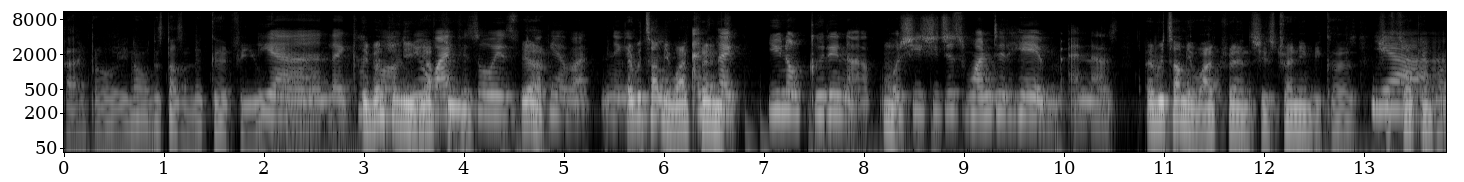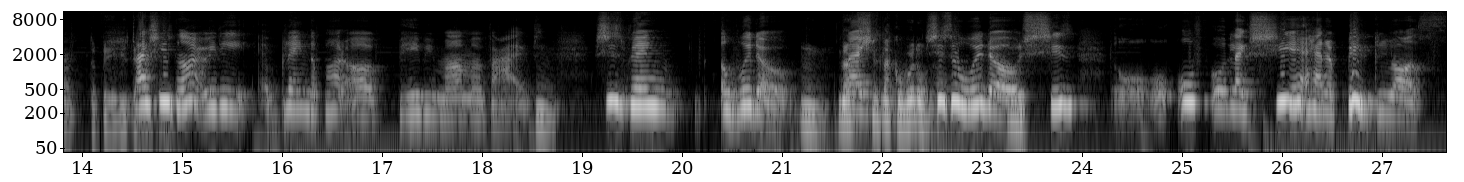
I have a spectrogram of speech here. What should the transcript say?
"Hey, bro, you know this doesn't look good for you." yeah, like come Eventually, you your to wife is always Yeah. talking about niggas. Every time your wife and trends, like you're not good enough, Hmm. or she she just wanted him, and uh, every time your wife trends, she's trending because she's Yeah. talking about the baby. like daddy. she's not really playing the part of baby mama vibes. Hmm. She's playing a widow. Mm. Like, like, she's like a widow. now. She's a widow. She's o- o- like she had a big loss,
